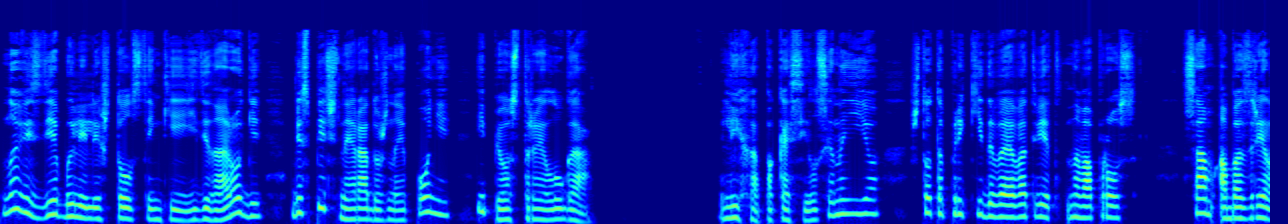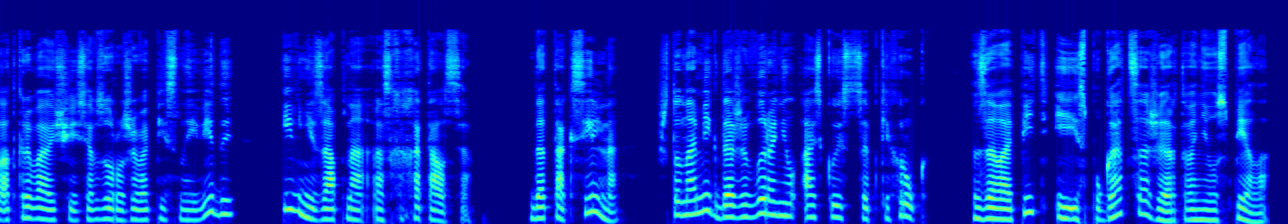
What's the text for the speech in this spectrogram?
Но везде были лишь толстенькие единороги, беспечные радужные пони и пестрые луга. Лихо покосился на нее, что-то прикидывая в ответ на вопрос, сам обозрел открывающиеся взору живописные виды и внезапно расхохотался. Да так сильно, что на миг даже выронил Аську из цепких рук. Завопить и испугаться жертва не успела.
